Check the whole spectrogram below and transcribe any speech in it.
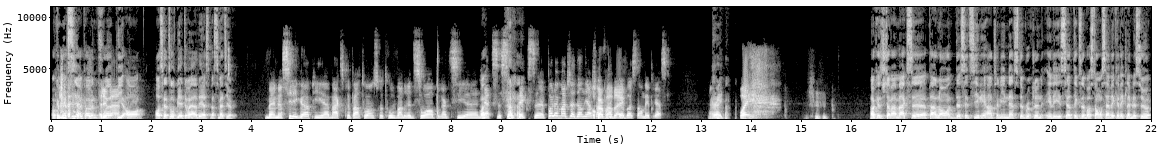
Donc, merci encore une fois. Puis on, se retrouve bientôt à RDS. Merci, Mathieu. Ben, merci, les gars. Puis, euh, Max, prépare-toi. On se retrouve vendredi soir pour un petit Nets Celtics. pas le match de la dernière chance de Boston, mais presque. All right. ouais. OK, justement, Max, euh, parlons de cette série entre les Nets de Brooklyn et les Celtics de Boston. On savait qu'avec la blessure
